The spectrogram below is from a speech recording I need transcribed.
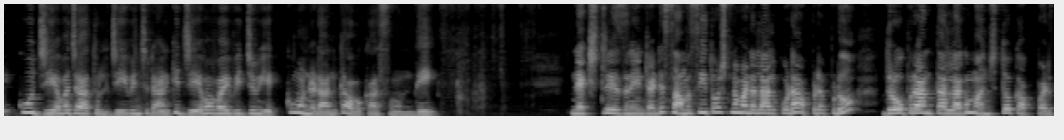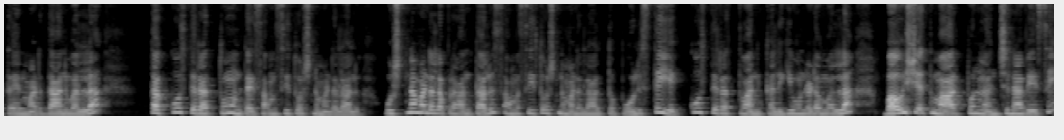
ఎక్కువ జీవజాతులు జీవించడానికి జీవ వైవిధ్యం ఎక్కువ ఉండడానికి అవకాశం ఉంది. నెక్స్ట్ రీజన్ ఏంటంటే సమశీతోష్ణ మండలాలు కూడా అప్పుడప్పుడు ధ్రువ ప్రాంతాల్లాగా మంచుతో కప్పడతాయి అన్నమాట దానివల్ల తక్కువ స్థిరత్వం ఉంటాయి సమశీతోష్ణ మండలాలు. ఉష్ణమండల ప్రాంతాలు సమశీతోష్ణ మండలాలతో పోలిస్తే ఎక్కువ స్థిరత్వాన్ని కలిగి ఉండడం వల్ల భవిష్యత్ మార్పులను అంచనా వేసి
